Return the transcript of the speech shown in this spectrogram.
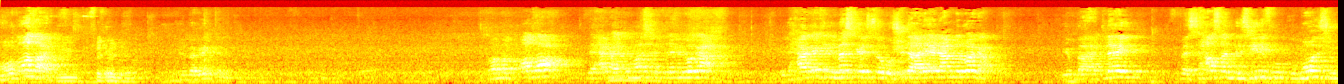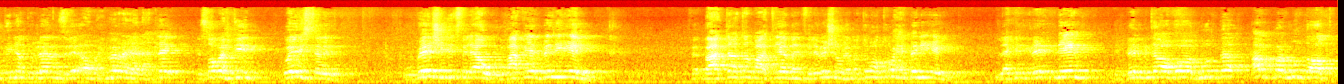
ما هو اتقطع. failure يبقى grade كام؟ لما اتقطع. في حاجة هتكون ماسكة تعمل وجع. الحاجات اللي ماسكة لسه وبشد عليها اللي عامله الوجع. يبقى هتلاقي بس حصل نزيف والكدمات والدنيا كلها مزرقة ومحمرة يعني هتلاقي إصابة شديدة. و instability و pain شديد في الأول وبعد كده ال pain يقل بعد ثلاث أربع أيام inflammation و ال hematoma تروح ال pain يقل لكن grade اثنين ال pain بتاعه بيقعد مده أكبر مده أطول.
